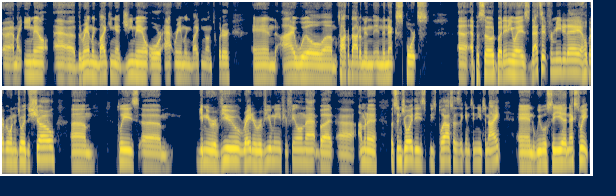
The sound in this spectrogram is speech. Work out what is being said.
at my email, uh, the Rambling Viking at Gmail or at Rambling Viking on Twitter and I will um, talk about them in, in the next sports uh, episode. But, anyways, that's it for me today. I hope everyone enjoyed the show. Um, please um, give me a review, rate or review me if you're feeling that. But uh, I'm gonna let's enjoy these these playoffs as they continue tonight, and we will see you next week.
